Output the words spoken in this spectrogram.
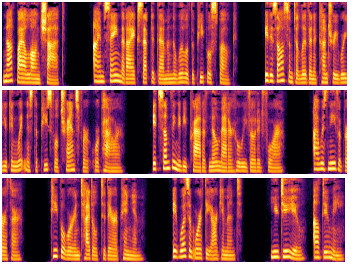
not by a long shot. I am saying that I accepted them and the will of the people spoke. It is awesome to live in a country where you can witness the peaceful transfer or power. It's something to be proud of no matter who we voted for. I was Neva birther. People were entitled to their opinion. It wasn't worth the argument. You do you, I'll do me.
